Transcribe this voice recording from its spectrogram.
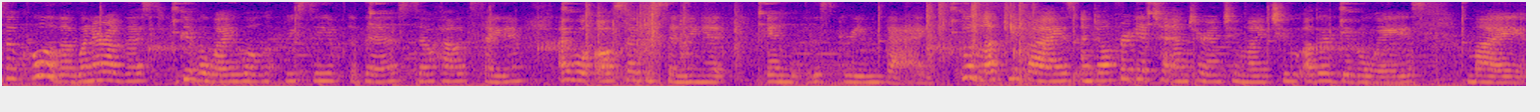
So cool, the winner of this giveaway will receive this, so how exciting. I will also be sending it in this green bag. Good luck you guys, and don't forget to enter into my two other giveaways, my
